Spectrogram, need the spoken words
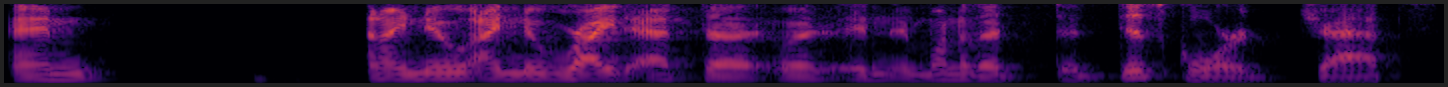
And and I knew I knew right at the in, in one of the, the Discord chats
